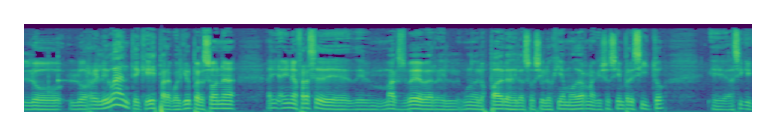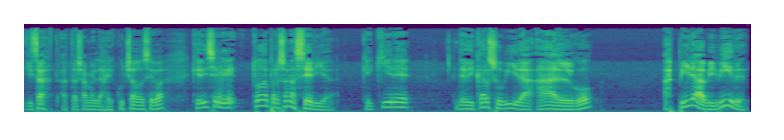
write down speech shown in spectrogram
lo, lo, relevante que es para cualquier persona. Hay, hay una frase de, de Max Weber, el, uno de los padres de la sociología moderna que yo siempre cito, eh, así que quizás hasta ya me las he escuchado, Seba, que dice que toda persona seria que quiere dedicar su vida a algo, aspira a vivir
